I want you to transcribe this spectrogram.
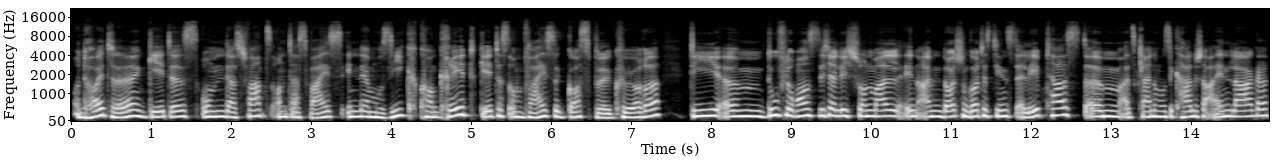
Und heute geht es um das Schwarz und das Weiß in der Musik. Konkret geht es um weiße Gospelchöre, die ähm, du, Florence, sicherlich schon mal in einem deutschen Gottesdienst erlebt hast, ähm, als kleine musikalische Einlage.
